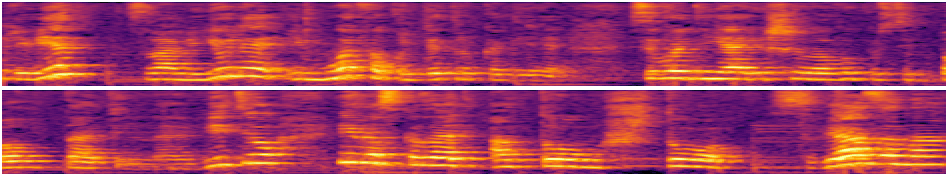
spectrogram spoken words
привет! С вами Юлия и мой факультет рукоделия. Сегодня я решила выпустить болтательное видео и рассказать о том, что связано,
